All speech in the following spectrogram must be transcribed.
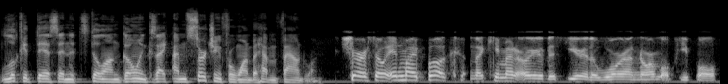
Look at this, and it's still ongoing because I'm searching for one but haven't found one. Sure. So in my book that came out earlier this year, The War on Normal People,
